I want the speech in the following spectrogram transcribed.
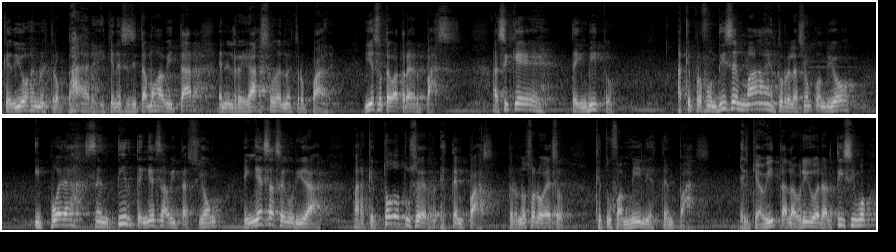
que Dios es nuestro Padre y que necesitamos habitar en el regazo de nuestro Padre. Y eso te va a traer paz. Así que te invito a que profundices más en tu relación con Dios y puedas sentirte en esa habitación, en esa seguridad, para que todo tu ser esté en paz. Pero no solo eso, que tu familia esté en paz. El que habita al abrigo del Altísimo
